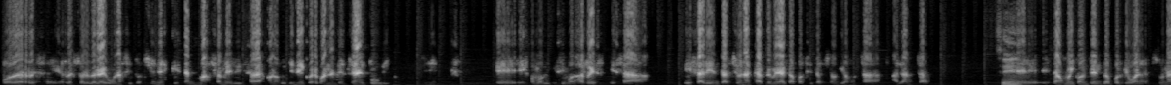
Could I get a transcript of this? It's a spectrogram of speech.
poder resolver algunas situaciones que están más familiarizadas con lo que tiene que ver con la atención al público. es como que quisimos darles esa, esa orientación a esta primera capacitación que vamos a, lanzar. Eh, estamos muy contentos porque bueno es una,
